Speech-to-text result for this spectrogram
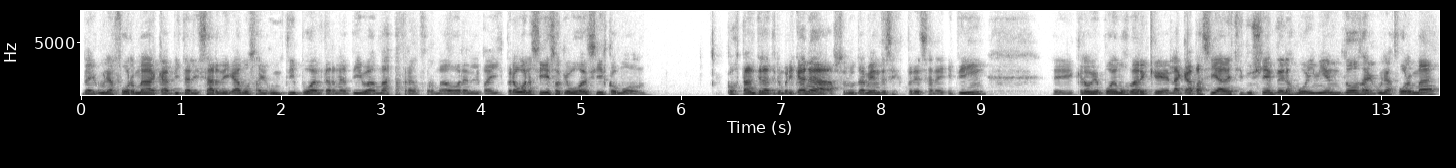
de alguna forma capitalizar, digamos, algún tipo de alternativa más transformadora en el país. Pero bueno, sí, eso que vos decís como constante latinoamericana, absolutamente se expresa en Haití. Eh, creo que podemos ver que la capacidad destituyente de los movimientos, de alguna forma,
